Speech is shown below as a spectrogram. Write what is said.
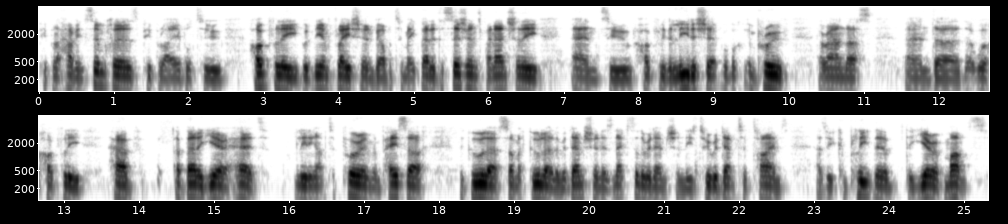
People are having simchas. People are able to, hopefully, with the inflation, be able to make better decisions financially, and to hopefully the leadership will improve around us, and uh, that will hopefully have a better year ahead, leading up to Purim and Pesach. The Gula, Samach Gula, the redemption is next to the redemption. These two redemptive times as we complete the, the year of months,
